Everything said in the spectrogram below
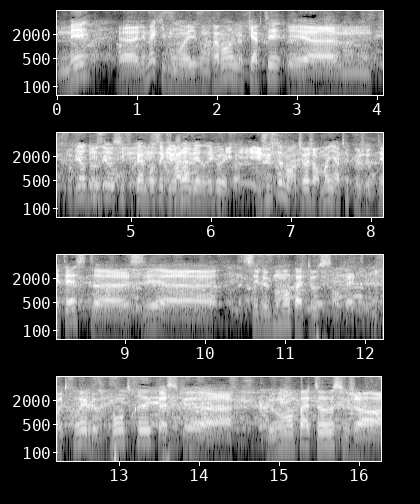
mais euh, les mecs ils vont, ils vont vraiment le capter. Et euh, faut bien doser aussi, il faut quand même penser que les gens viennent rigoler. Quoi. Et justement, tu vois, genre moi il y a un truc que je déteste, euh, c'est c'est le moment pathos en fait. Il faut trouver le bon truc parce que le moment pathos où genre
